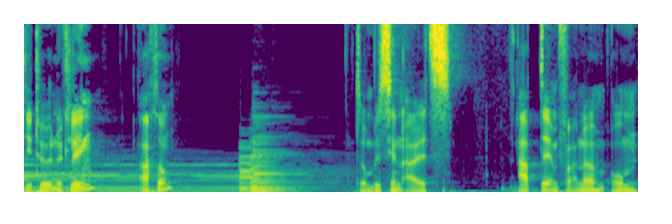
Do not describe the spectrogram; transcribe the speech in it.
Die Töne klingen. Achtung. So ein bisschen als Abdämpfer, ne? um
